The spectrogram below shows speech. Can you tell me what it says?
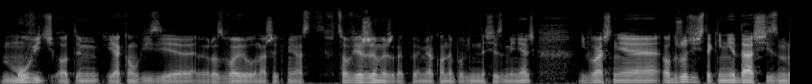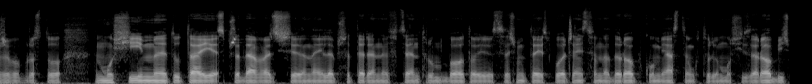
mówić o tym, jaką wizję rozwoju naszych miast, w co wierzymy, że tak powiem, jak one powinny się zmieniać. I właśnie odrzucić taki niedasizm, że po prostu musimy tutaj sprzedawać najlepsze tereny w centrum, bo to jesteśmy tutaj społeczeństwem na dorobku, miastem, który musi zarobić,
